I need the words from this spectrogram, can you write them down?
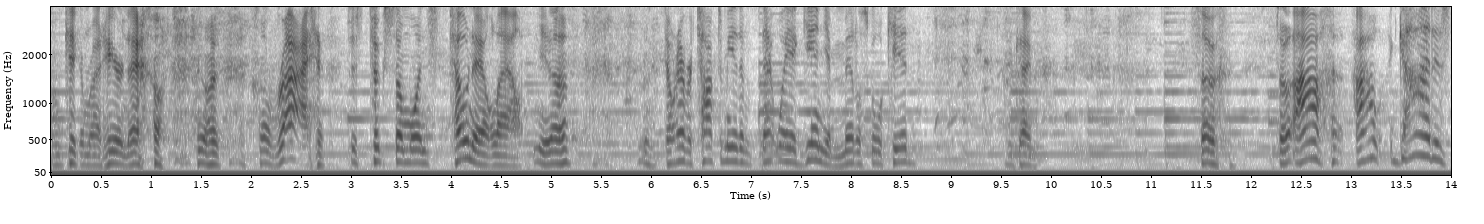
I'm kicking right here now. All right. Just took someone's toenail out, you know. Don't ever talk to me that way again, you middle school kid. Okay. So, so I, I, God is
